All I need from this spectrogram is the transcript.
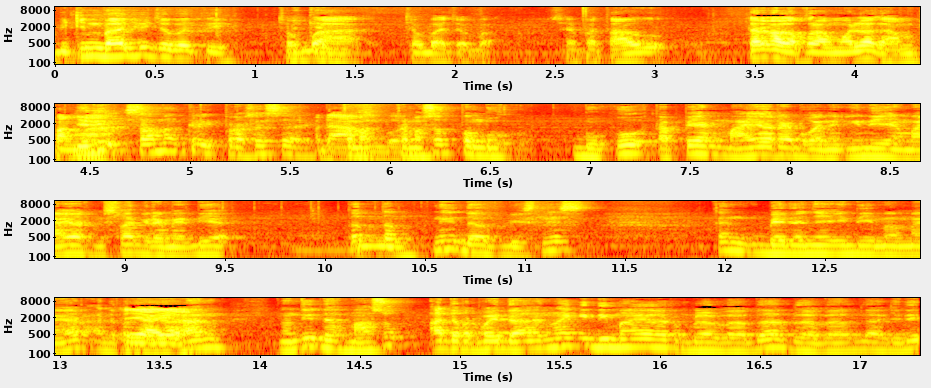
Bikin baju coba tuh. Coba, coba, coba. Siapa tahu. Ntar kalau kurang modal gampang Jadi lah. sama krik prosesnya. Ada termasuk pembuku buku tapi yang mayor ya bukan yang indie yang mayor misalnya Gramedia tetap Hmm. ini udah bisnis kan bedanya indie sama mayor ada Iya, perbedaan nanti udah masuk ada perbedaan lagi di mayor bla bla bla bla bla bla jadi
